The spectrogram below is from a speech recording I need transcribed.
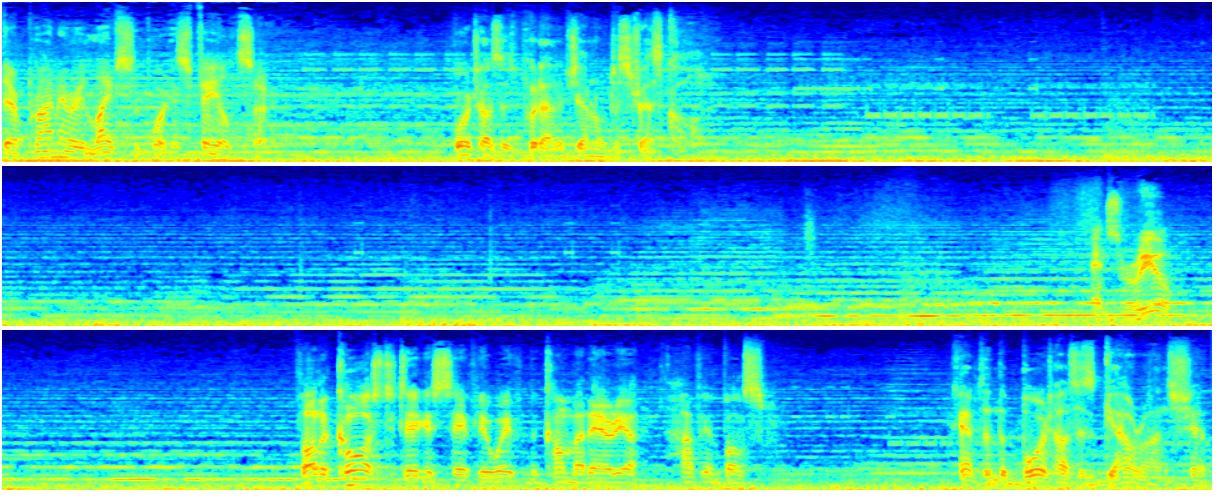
Their primary life support has failed, sir. Bortas has put out a general distress call. Ensign Rio. Plot a course to take us safely away from the combat area. Half impulse. Captain, the Bortas is Gowron's ship.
